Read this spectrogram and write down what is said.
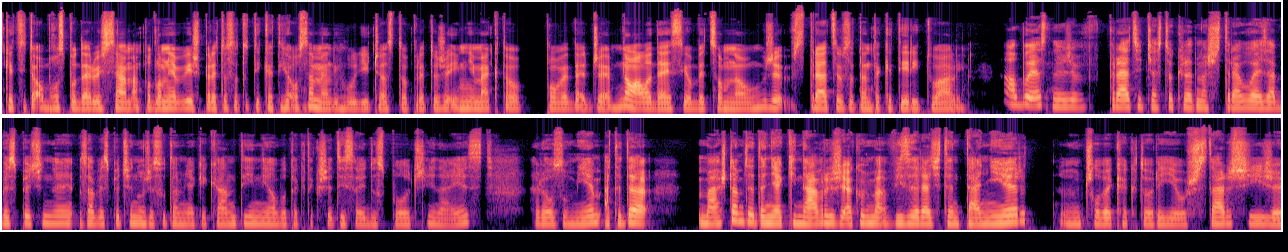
keď si to obhospodaruješ sám a podľa mňa vieš, preto sa to týka tých osamelých ľudí často, pretože im nemá kto povedať, že no ale daj si obed so mnou, že strácajú sa tam také tie rituály. Alebo jasné, že v práci častokrát máš stravu aj zabezpečenú, že sú tam nejaké kantíny, alebo tak, tak všetci sa idú spoločne najesť. Rozumiem. A teda máš tam teda nejaký návrh, že ako by má vyzerať ten tanier človeka, ktorý je už starší, že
